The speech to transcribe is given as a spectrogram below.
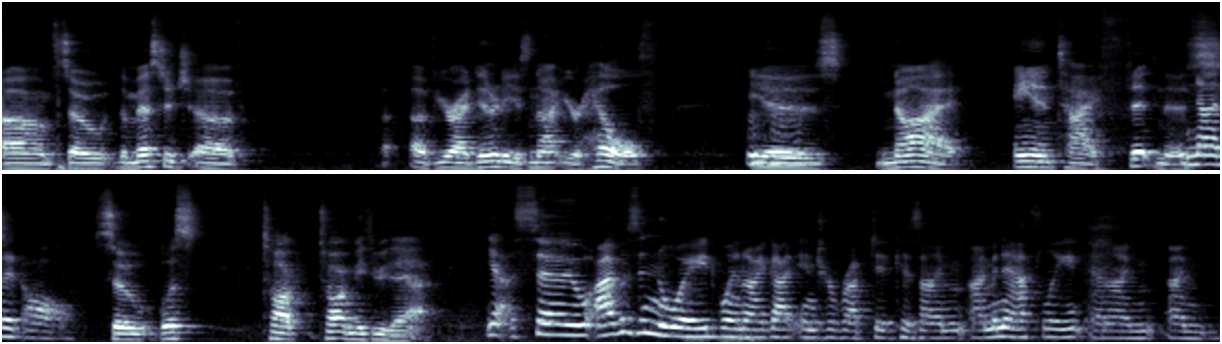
Um, so the message of of your identity is not your health, is not anti-fitness. Mm-hmm. Not at all. So let's talk talk me through that. Yeah, so I was annoyed when I got interrupted because I'm I'm an athlete and I'm I'm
